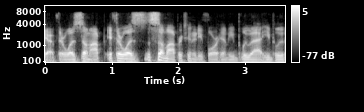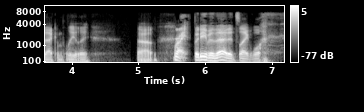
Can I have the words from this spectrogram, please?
yeah, if there was some op- if there was some opportunity for him, he blew that he blew that completely. Uh, Right. but even then, it's like, well,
